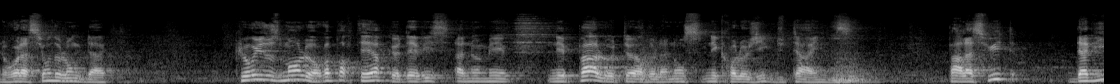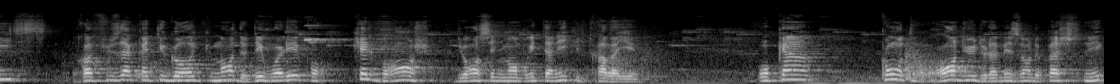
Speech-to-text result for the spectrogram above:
une relation de longue date. Curieusement, le reporter que Davis a nommé n'est pas l'auteur de l'annonce nécrologique du Times. Par la suite, Davis refusa catégoriquement de dévoiler pour quelle branche du renseignement britannique il travaillait. Aucun compte rendu de la maison de Pachnik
